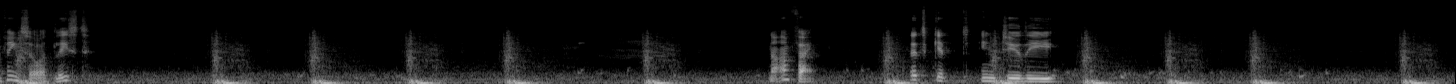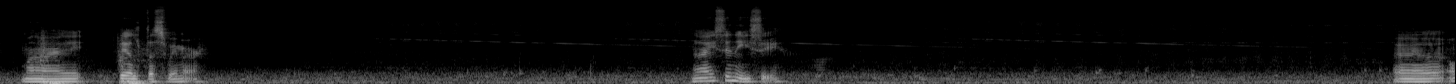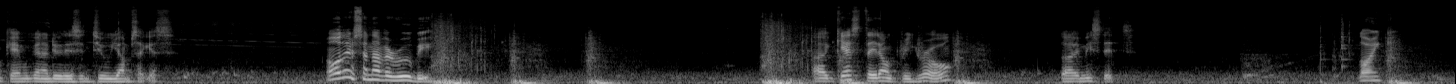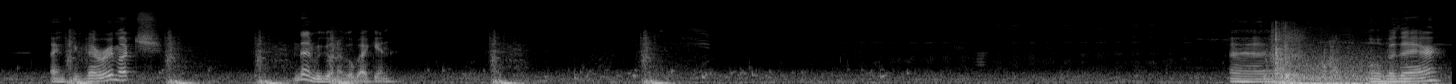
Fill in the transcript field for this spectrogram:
Don't think so, at least. No, I'm fine. Let's get into the... My Delta swimmer. Nice and easy. Uh, okay, we're gonna do this in two jumps, I guess. Oh, there's another ruby. I guess they don't regrow. So I missed it. Loink. Thank you very much. And then we're gonna go back in. Uh, over there.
